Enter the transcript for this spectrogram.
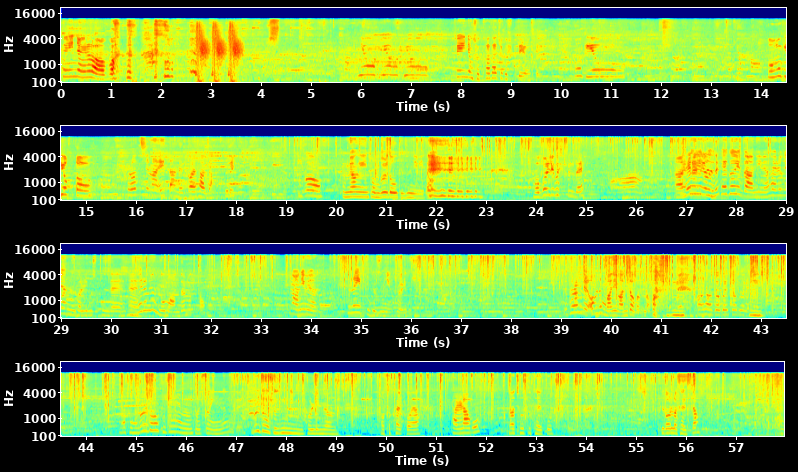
혜인형 일로 와봐. 귀여워 귀여워 귀여워. 혜인형 조카 사주고 싶대요 쟤. 어 귀여워. 진짜 귀엽다. 너무 귀엽다. 그렇지만 일단 내 걸 사자. 그래. 이거 분명히 덤블도우 교수님이다. 뭐 걸리고 싶은데? 아, 아 헤르미온느? 헤드위그 아니면 헤르미온 걸리고 싶은데 네. 헤르미온 너무 안 닮았다. 아니면 스네이프 교수님 걸리고 싶어. 근데 사람들이 엄청 많이 만져봤나 봐. 음. 아, 저글저글해. 음. 아, 덤블도어 교수님은 벌써 있는데. 뿔도 교수님 걸리면 어떡할 거야? 달라고? 나 줘도 되고. 그걸로 결정?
